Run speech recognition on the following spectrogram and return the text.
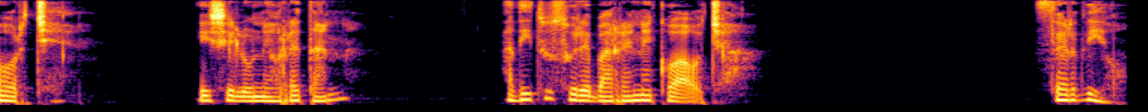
Hortxe, isilune horretan, aditu zure barreneko ahotsa. Zer dio?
